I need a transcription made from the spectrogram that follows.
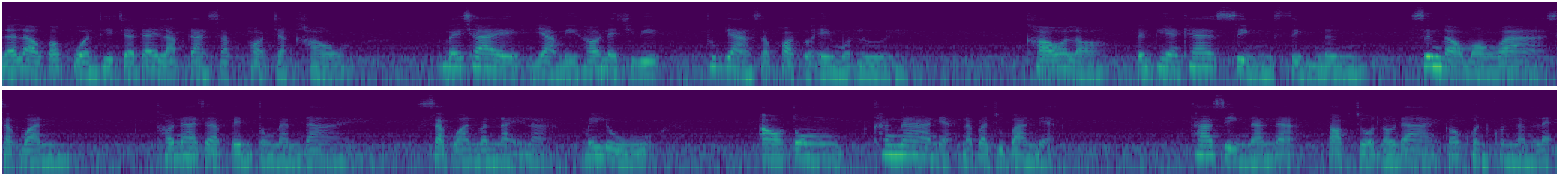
และเราก็ควรที่จะได้รับการซัพพอร์ตจากเขา ไม่ใช่อยากมีเขาในชีวิตทุกอย่างซัพพอร์ตตัวเองหมดเลย เขาเหรอ เป็นเพียงแค่สิ่งสิ่งหนึ่ง ซึ่งเรามองว่าสักวันเขาน่าจะเป็นตรงนั้นได้ สักวันวันไหนล่ะ ไม่รู้ เอาตรงข้างหน้าเนี่ยณปัจจุบันเนี่ย ถ้าสิ่งนั้นน่ะตอบโจทย์เราได้ก็คนคนนั้นแหละ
